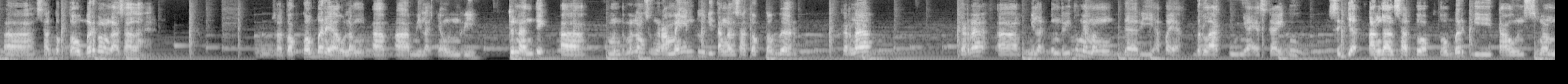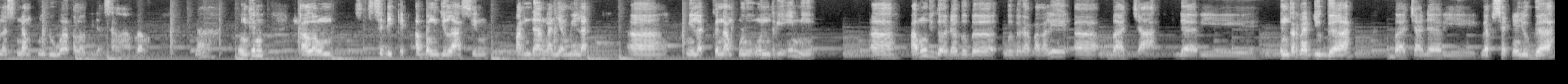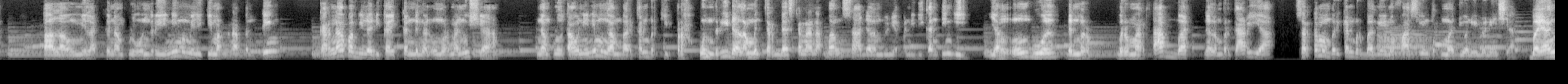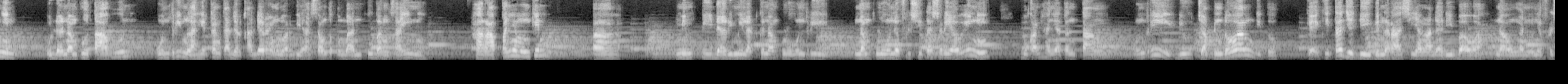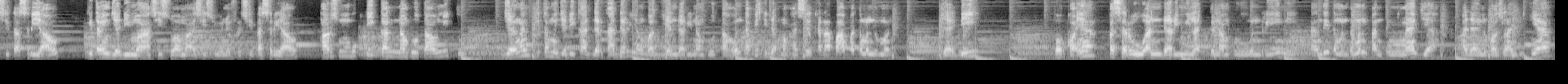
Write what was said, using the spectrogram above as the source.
uh, eh, 1 Oktober kalau nggak salah 1 Oktober ya ulang uh, uh, miladnya Unri itu nanti uh, teman-teman langsung ngeramein tuh di tanggal 1 Oktober karena karena uh, Milad Unri itu memang dari apa ya berlakunya SK itu sejak tanggal 1 Oktober di tahun 1962 kalau tidak salah Abang. Nah, mungkin kalau sedikit Abang jelasin pandangannya Milad uh, Milad ke-60 Unri ini uh, Abang juga udah beberapa kali uh, baca dari internet juga baca dari websitenya juga kalau milad ke-60 Undri ini memiliki makna penting karena apabila dikaitkan dengan umur manusia, 60 tahun ini menggambarkan berkiprah Undri dalam mencerdaskan anak bangsa dalam dunia pendidikan tinggi yang unggul dan ber bermartabat dalam berkarya serta memberikan berbagai inovasi untuk kemajuan Indonesia. Bayangin, udah 60 tahun Undri melahirkan kader-kader yang luar biasa untuk membantu bangsa ini. Harapannya mungkin uh, mimpi dari Milad ke-60 Undri 60 Universitas Riau ini bukan hanya tentang Undri diucapin doang gitu. Kayak kita jadi generasi yang ada di bawah naungan Universitas Riau, kita yang jadi mahasiswa-mahasiswi Universitas Riau harus membuktikan 60 tahun itu. Jangan kita menjadi kader-kader yang bagian dari 60 tahun tapi tidak menghasilkan apa-apa teman-teman. Jadi Pokoknya keseruan dari Milad ke-60 Undri ini nanti teman-teman pantengin aja. Ada info selanjutnya.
